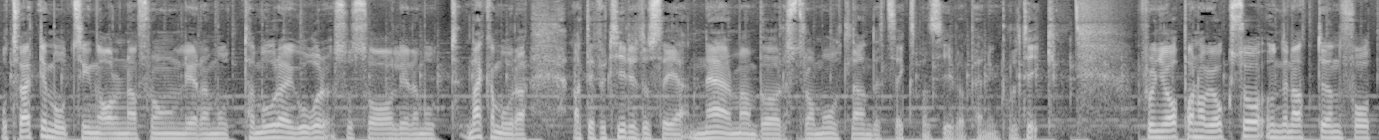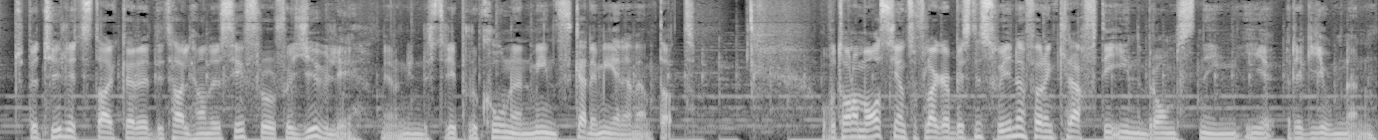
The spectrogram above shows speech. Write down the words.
Och tvärt signalerna från ledamot Tamura igår så sa ledamot Nakamura att det är för tidigt att säga när man bör strama åt landets expansiva penningpolitik. Från Japan har vi också under natten fått betydligt starkare detaljhandelssiffror för juli medan industriproduktionen minskade mer än väntat. Och på tal om Asien så flaggar Business Sweden för en kraftig inbromsning i regionen.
